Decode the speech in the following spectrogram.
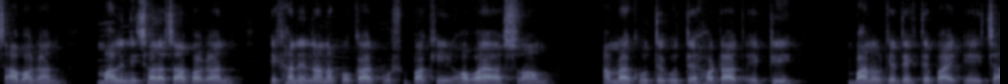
চা বাগান, মালিনী মালিনীছড়া চা বাগান এখানে নানা প্রকার পশু পাখির অভয় আশ্রম আমরা ঘুরতে ঘুরতে হঠাৎ একটি বানরকে দেখতে পাই এই চা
